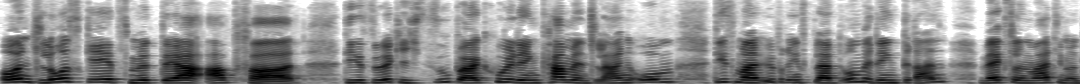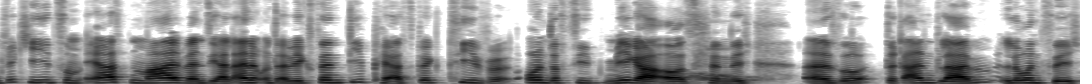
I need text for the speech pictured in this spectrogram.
Und los geht's mit der Abfahrt. Die ist wirklich super cool, den Kamm entlang oben. Diesmal übrigens bleibt unbedingt dran, wechseln Martin und Vicky zum ersten Mal, wenn sie alleine unterwegs sind, die Perspektive. Und das sieht mega aus, finde ich. Also dranbleiben lohnt sich.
